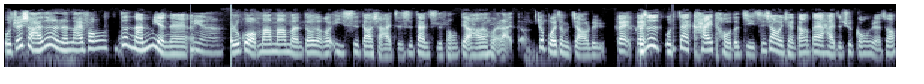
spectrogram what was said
我觉得小孩真的人来疯，这难免呢。难免啊。如果妈妈们都能够意识到小孩只是暂时疯掉，他会回来的，就不会这么焦虑。对。可是我在开头的几次，像我以前刚带孩子去公园的时候，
